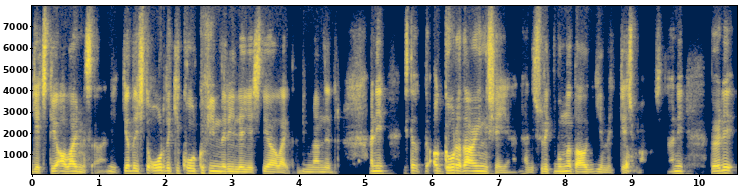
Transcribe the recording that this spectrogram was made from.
geçtiği alay mesela. Hani ya da işte oradaki korku filmleriyle geçtiği alaydır bilmem nedir. Hani işte Agora'da aynı şey yani. Hani sürekli bununla dalga yemek geçme. Hani böyle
